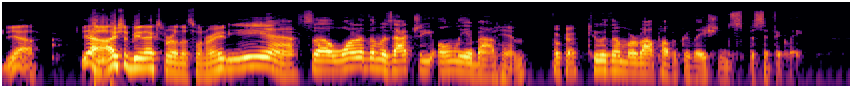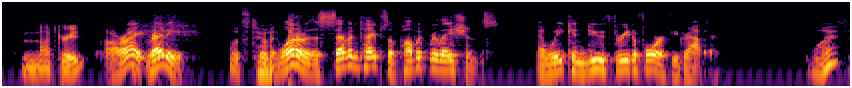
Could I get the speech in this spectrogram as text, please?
Yeah. Yeah, I should be an expert on this one, right? Yeah. So one of them is actually only about him. Okay. Two of them are about public relations specifically. Not great. All right, ready. Let's do it. What are the seven types of public relations? And we can do three to four if you'd rather. What?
